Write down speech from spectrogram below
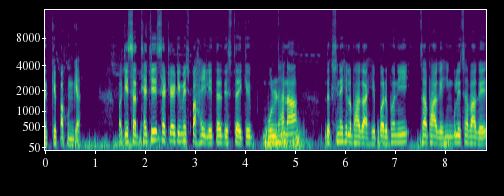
नक्की पाहून घ्या. बाकी सध्याची सॅटेलाईट इमेज पाहिली तर दिसतं आहे की बुलढाणा दक्षिणेखील भाग आहे परभणीचा भाग आहे हिंगोलीचा भाग आहे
